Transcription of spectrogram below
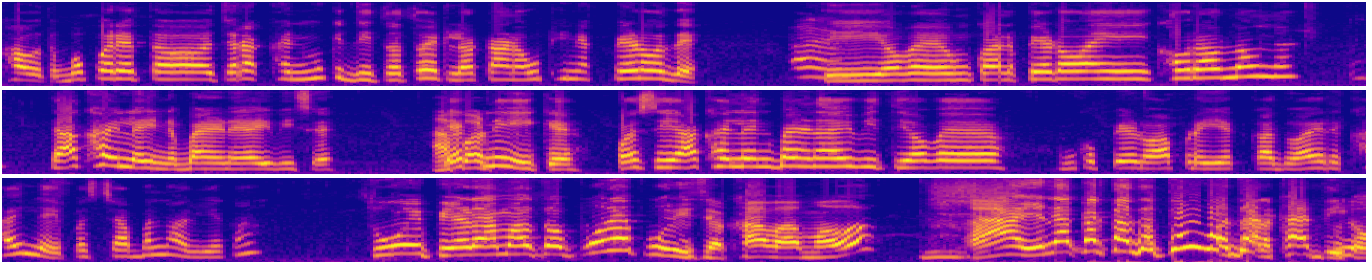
ખાવો તો બપોરે તો જરાક ખાઈને મૂકી દીધો તો એટલે અટાણે ઉઠીને પેડો દે. તી હવે હું કાને પેડો અહીં ખવડાવ લઉં ને તે આખાઈ લઈને બાયણે આવી છે. એક નહીં કે પછી આખાઈ લઈને બાયણે આવી હતી હવે હું કહું પેડો આપણે એક કાદો આયરે ખાઈ લઈએ પછી ચા બનાવીએ કા? તું પેડામાં તો પૂરેપૂરી છે ખાવામાં હો. હા એના કરતા તો તું વધારે ખાતી હો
